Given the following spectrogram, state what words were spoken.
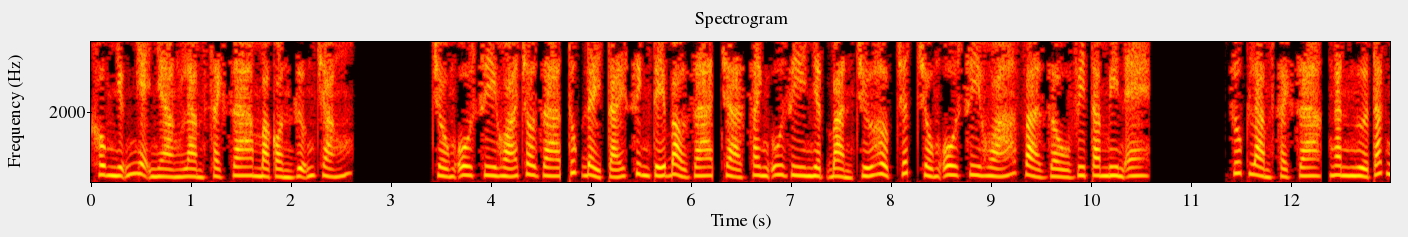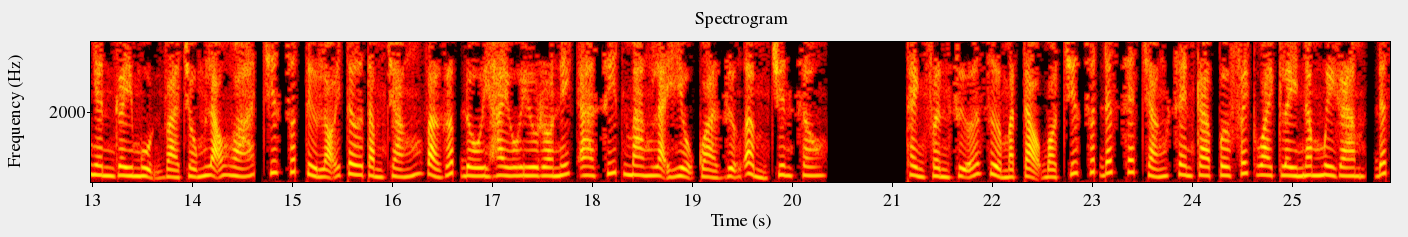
không những nhẹ nhàng làm sạch da mà còn dưỡng trắng. Chống oxy hóa cho da, thúc đẩy tái sinh tế bào da, trà xanh Uji Nhật Bản chứa hợp chất chống oxy hóa và dầu vitamin E. Giúp làm sạch da, ngăn ngừa tác nhân gây mụn và chống lão hóa, chiết xuất từ lõi tơ tằm trắng và gấp đôi hyaluronic acid mang lại hiệu quả dưỡng ẩm chuyên sâu. Thành phần sữa rửa mặt tạo bọt chiết xuất đất sét trắng Senka Perfect White Clay 50g, đất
